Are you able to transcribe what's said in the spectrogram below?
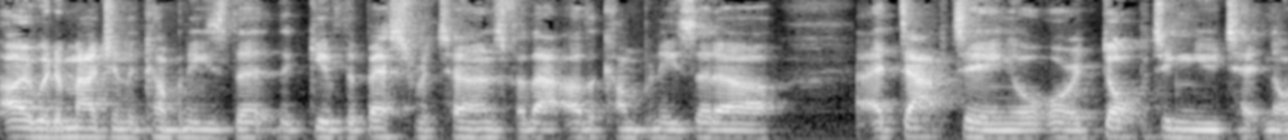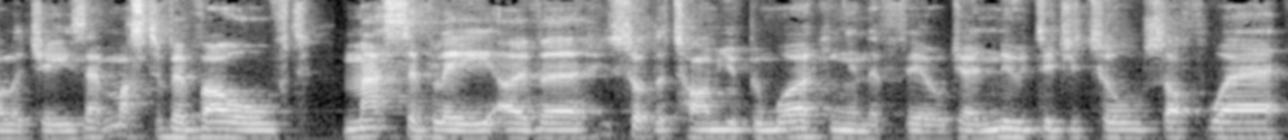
I would imagine the companies that, that give the best returns for that are the companies that are adapting or, or, adopting new technologies that must have evolved massively over sort of the time you've been working in the field. You know, new digital software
